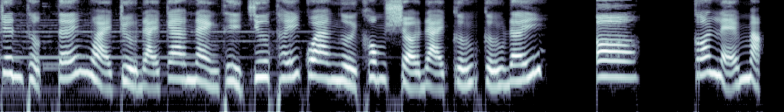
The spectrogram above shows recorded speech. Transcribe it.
Trên thực tế ngoại trừ đại ca nàng thì chưa thấy qua người không sợ đại cử cử đấy. Ơ có lẽ mặt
